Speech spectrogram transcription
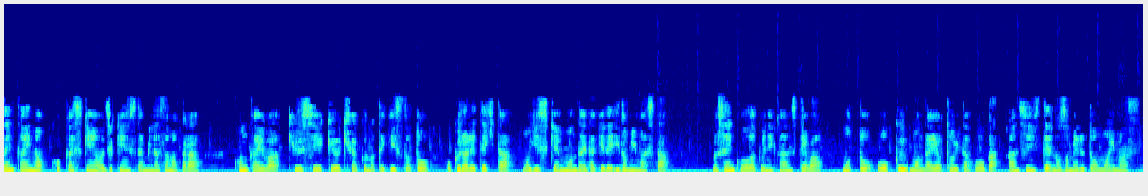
前回の国家試験を受験した皆様から今回は QCQ 企画のテキストと送られてきた模擬試験問題だけで挑みました。無線工学に関してはもっと多く問題を解いた方が安心して臨めると思います。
